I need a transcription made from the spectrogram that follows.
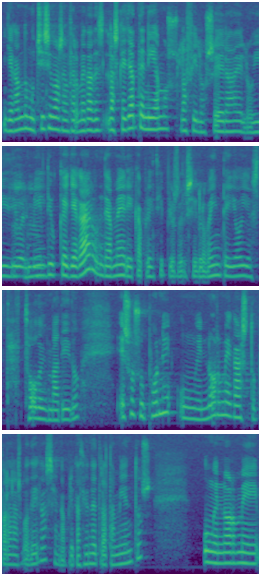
llegando muchísimas enfermedades, las que ya teníamos, la filosera, el oidio, el mildiu, que llegaron de América a principios del siglo XX y hoy está todo invadido. Eso supone un enorme gasto para las bodegas en aplicación de tratamientos, un enorme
